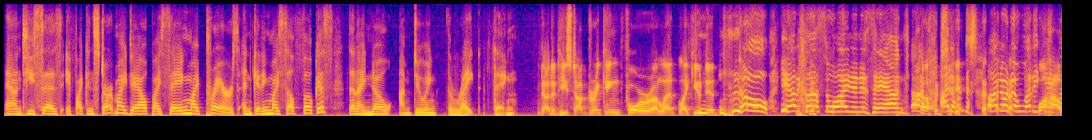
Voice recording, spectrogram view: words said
and he says, if I can start my day out by saying my prayers and getting myself focused, then I know I'm doing the right thing. Now, did he stop drinking for uh, Lent like you did? No, he had a glass of wine in his hand. I, Oh, I don't, know- I don't know what he well, gave how up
